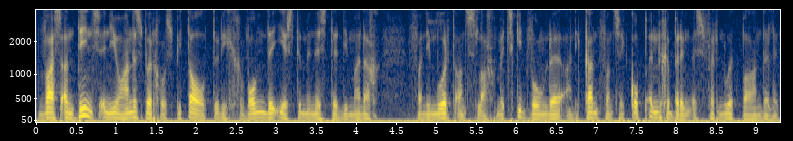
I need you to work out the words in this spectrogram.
was aan diens in Johannesburg hospitaal toe die gewonde eerste minister die middag van die moordaanslag met skietwonde aan die kant van sy kop ingebring is vir noodbehandeling.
